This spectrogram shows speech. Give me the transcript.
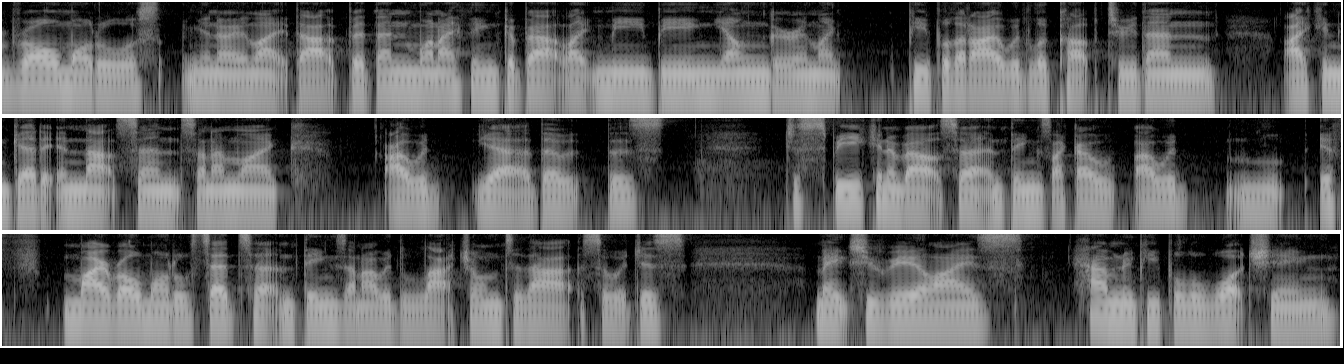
role model or you know like that. But then when I think about like me being younger and like people that I would look up to then I can get it in that sense and I'm like I would yeah there, there's just speaking about certain things like I, I would if my role model said certain things and I would latch onto that so it just makes you realize how many people are watching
